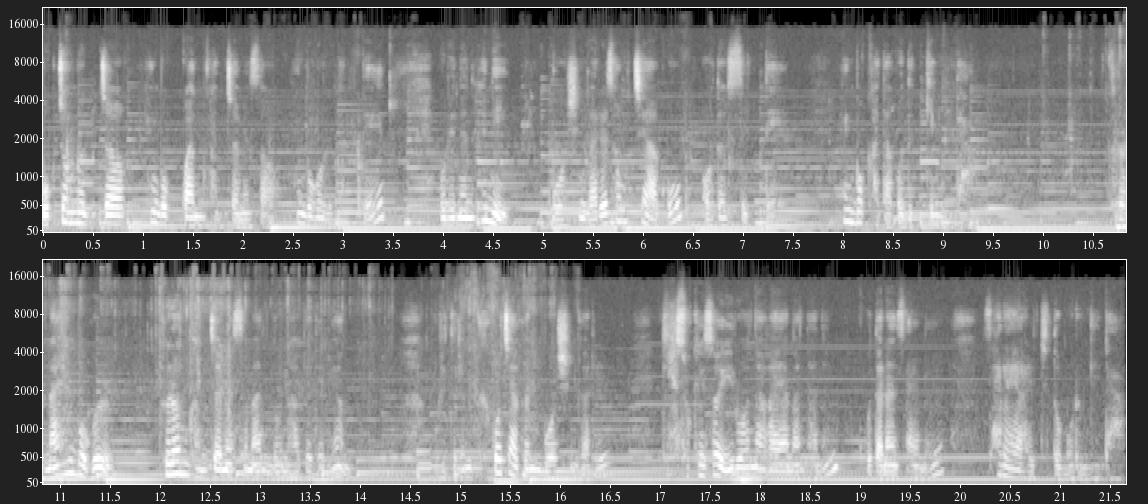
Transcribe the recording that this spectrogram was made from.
목적론적 행복관 관점에서 행복을 볼때 우리는 흔히 무엇인가를 성취하고 얻었을 때 행복하다고 느낍니다. 그러나 행복을 그런 관점에서만 논하게 되면 우리들은 크고 작은 무엇인가를 계속해서 이루어 나가야만 하는 고단한 삶을 살아야 할지도 모릅니다.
